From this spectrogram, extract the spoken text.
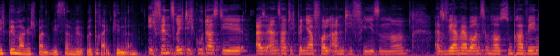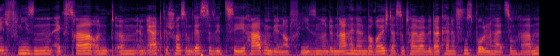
ich bin mal gespannt, wie es dann wird mit drei Kindern. Ich finde es richtig gut, dass die, also ernsthaft, ich bin ja voll anti-Fliesen, ne? Also wir haben ja bei uns im Haus super wenig Fliesen extra und ähm, im Erdgeschoss, im Gäste-WC haben wir noch Fliesen und im Nachhinein bereue ich das total, weil wir da keine Fußbodenheizung haben.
